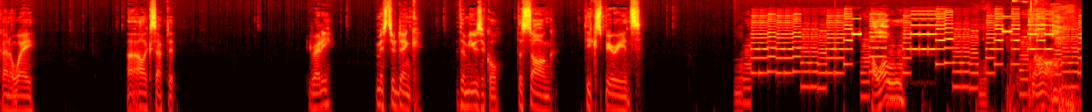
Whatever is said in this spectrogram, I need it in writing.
kind of way. Uh, I'll accept it. You ready? Mr. Dink, the musical, the song, the experience. Hello? Oh.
